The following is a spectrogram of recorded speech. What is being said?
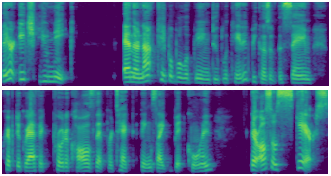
they are each unique and they're not capable of being duplicated because of the same cryptographic protocols that protect things like Bitcoin. They're also scarce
